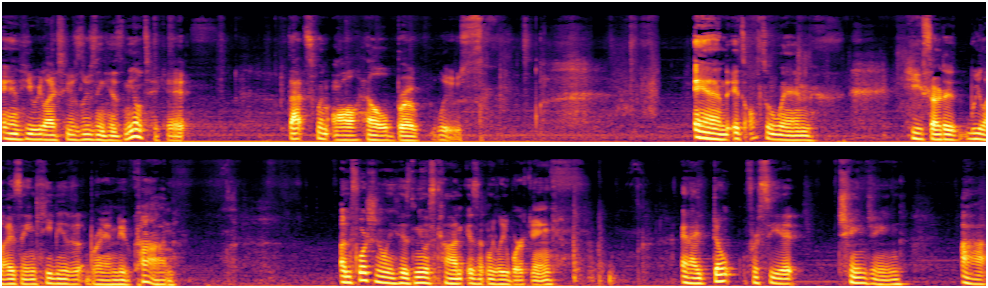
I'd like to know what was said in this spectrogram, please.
and he realized he was losing his meal ticket, that's when all hell broke loose. And it's also when he started realizing he needed a brand new con. Unfortunately, his newest con isn't really working. And I don't foresee it changing uh,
